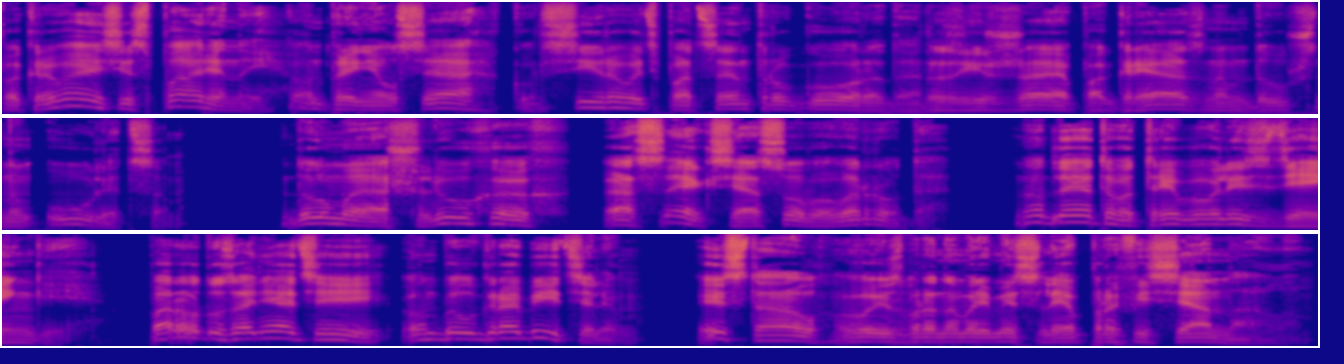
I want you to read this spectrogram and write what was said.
Покрываясь испариной, он принялся курсировать по центру города, разъезжая по грязным душным улицам, думая о шлюхах, о сексе особого рода. Но для этого требовались деньги. По роду занятий он был грабителем и стал в избранном ремесле профессионалом.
